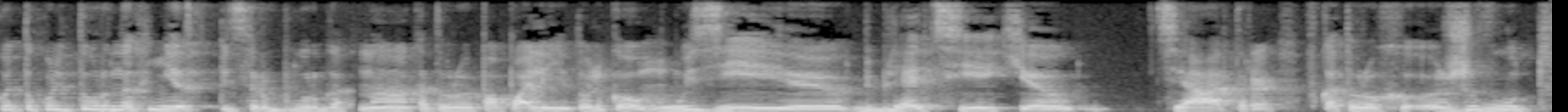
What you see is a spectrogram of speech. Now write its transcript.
какой-то культурных мест Петербурга, на которую попали не только музеи, библиотеки, театры, в которых живут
